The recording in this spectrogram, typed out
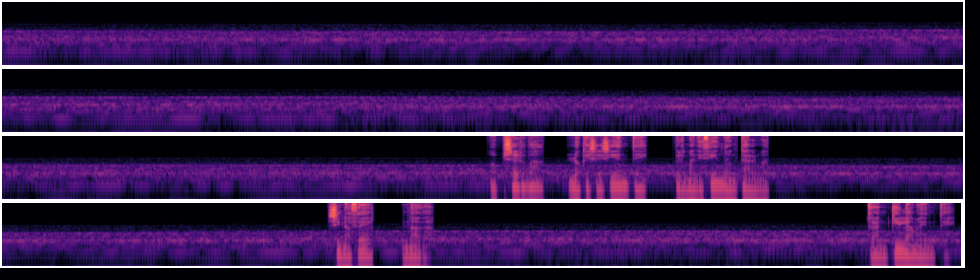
Observa lo que se siente permaneciendo en calma. Sin hacer nada. Tranquilamente.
